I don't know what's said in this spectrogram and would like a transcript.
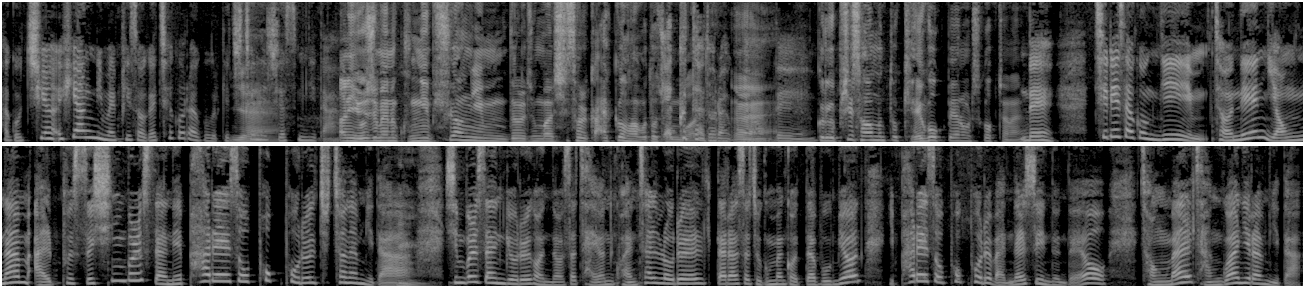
하고 휴양림의 피서가 최고라고 그렇게 추천해 예. 주셨습니다. 아니 요즘에는 국립 휴양림들 정말 시설 깔끔하고 더 좋은. 깨끗하더라고요. 예. 네. 그리고 피서하면 또 계곡 빼놓을 수가 없잖아요. 네. 7240님, 저는 영남 알프스 신불산의 파래소 폭포를 추천합니다. 음. 신불산교를 건너서 자연 관찰로를 따라서 조금만 걷다 보면 이 파래소 폭포를 만날 수 있는데요. 정말 장관이랍니다.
